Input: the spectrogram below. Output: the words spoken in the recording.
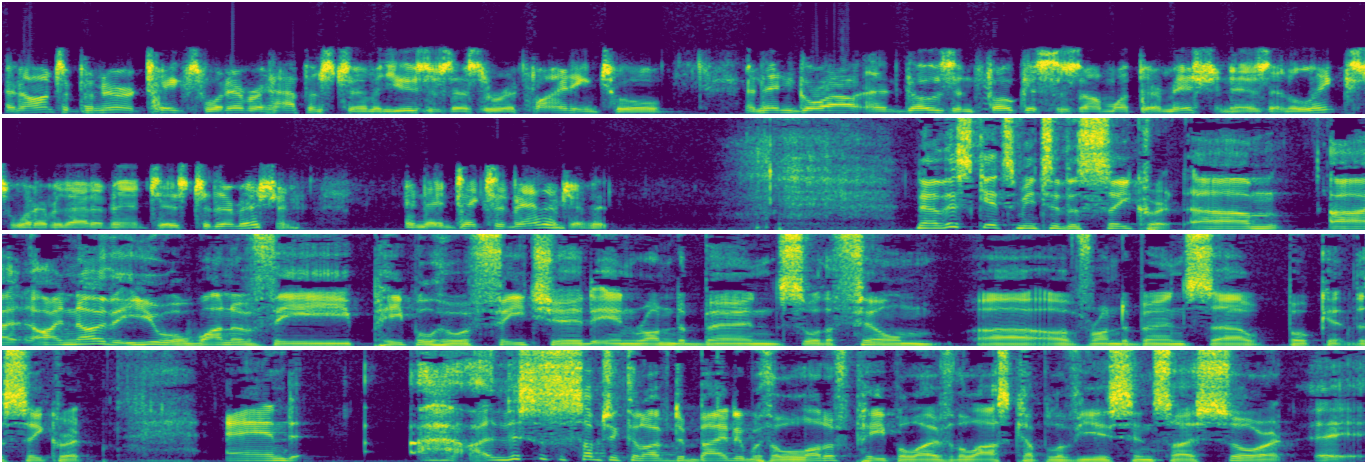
An entrepreneur takes whatever happens to him and uses it as a refining tool, and then go out and goes and focuses on what their mission is and links whatever that event is to their mission, and then takes advantage of it. Now, this gets me to the secret. Um, uh, I know that you were one of the people who were featured in Rhonda Byrne's, or the film uh, of Rhonda Byrne's uh, book, The Secret. And uh, this is a subject that I've debated with a lot of people over the last couple of years since I saw it. Uh,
